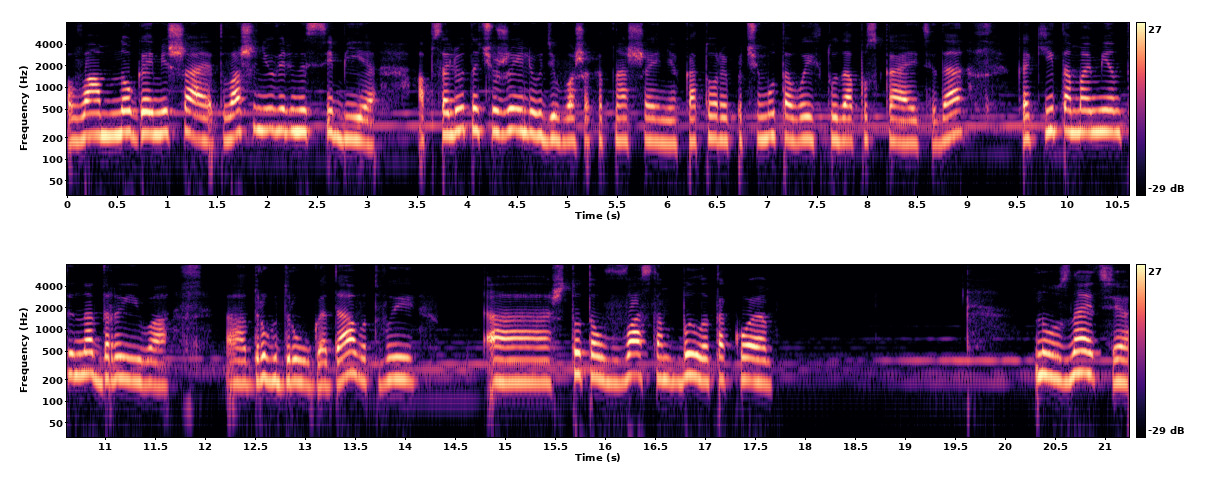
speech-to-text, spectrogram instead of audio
вам многое мешает, ваша неуверенность в себе, абсолютно чужие люди в ваших отношениях, которые почему-то вы их туда пускаете, да, какие-то моменты надрыва а, друг друга, да, вот вы а, что-то у вас там было такое, ну, знаете,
